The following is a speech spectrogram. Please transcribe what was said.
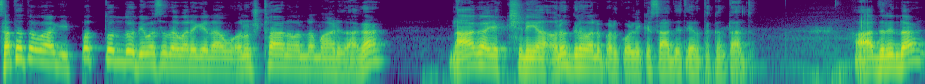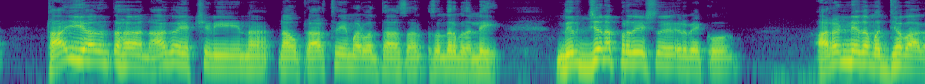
ಸತತವಾಗಿ ಇಪ್ಪತ್ತೊಂದು ದಿವಸದವರೆಗೆ ನಾವು ಅನುಷ್ಠಾನವನ್ನು ಮಾಡಿದಾಗ ನಾಗಯಕ್ಷಿಣಿಯ ಅನುಗ್ರಹವನ್ನು ಪಡ್ಕೊಳ್ಳಿಕ್ಕೆ ಸಾಧ್ಯತೆ ಇರತಕ್ಕಂಥದ್ದು. ಆದ್ದರಿಂದ ತಾಯಿಯಾದಂತಹ ನಾಗಯಕ್ಷಿಣಿಯನ್ನು ನಾವು ಪ್ರಾರ್ಥನೆ ಮಾಡುವಂತಹ ಸಂದರ್ಭದಲ್ಲಿ ನಿರ್ಜನ ಪ್ರದೇಶ ಇರಬೇಕು ಅರಣ್ಯದ ಮಧ್ಯಭಾಗ,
